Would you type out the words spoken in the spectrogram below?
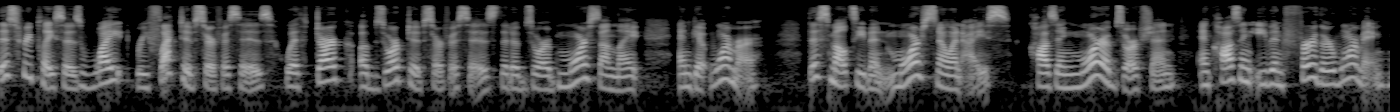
This replaces white reflective surfaces with dark absorptive surfaces that absorb more sunlight and get warmer. This melts even more snow and ice, causing more absorption and causing even further warming.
